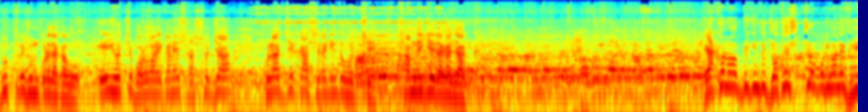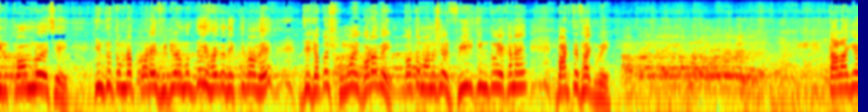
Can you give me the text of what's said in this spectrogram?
দূর থেকে ঝুম করে দেখাবো। এই হচ্ছে বড় মার এখানে, সাজসজ্জা, খোলার যে কাজ সেটা কিন্তু হচ্ছে। সামনে গিয়ে দেখা যাক। এখনও অবধি কিন্তু যথেষ্ট পরিমাণে ভিড় কম রয়েছে। কিন্তু তোমরা পরে ভিডিওর মধ্যেই হয়তো দেখতে পাবে যে যত সময় গড়াবে, তত মানুষের ভিড় কিন্তু এখানে বাড়তে থাকবে। তার আগে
